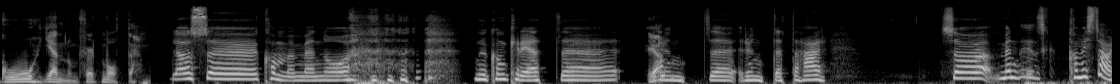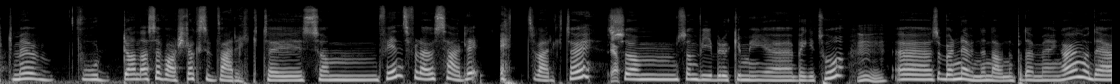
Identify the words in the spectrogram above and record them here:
god, gjennomført måte. La oss uh, komme med noe, noe konkret eh, Ja. rundt, eh, rundt dette her. Så, men kan vi starte med hvordan, altså hva slags verktøy som fins? For det er jo særlig ett verktøy Ja. som, som vi bruker mye begge to. Mm. Uh, så bare nevne navnet på det med en gang, og det er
